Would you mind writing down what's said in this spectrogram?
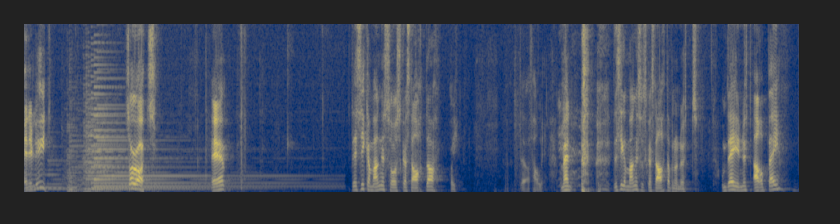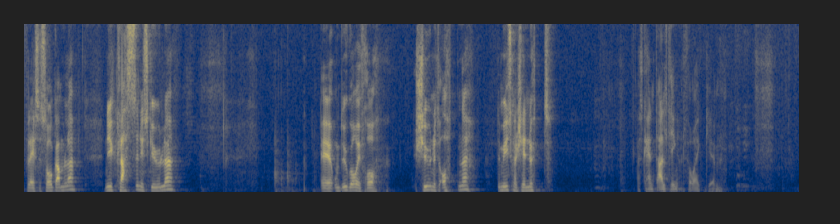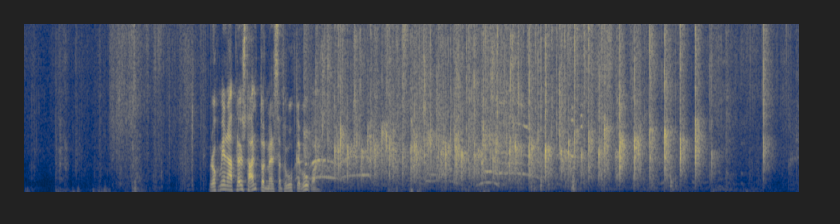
Er det lyd? Så godt. Eh, det er sikkert mange som skal starte Oi, det var farlig. Men det er sikkert mange som skal starte på noe nytt. Om det er i nytt arbeid for de som er så gamle, ny klasse, ny skole eh, Om du går ifra 7. til 8. Det er mye som kan skje nytt. Jeg skal hente alltingen før jeg eh, Men dere må gi en applaus til Anton mens han tok opp det bordet.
